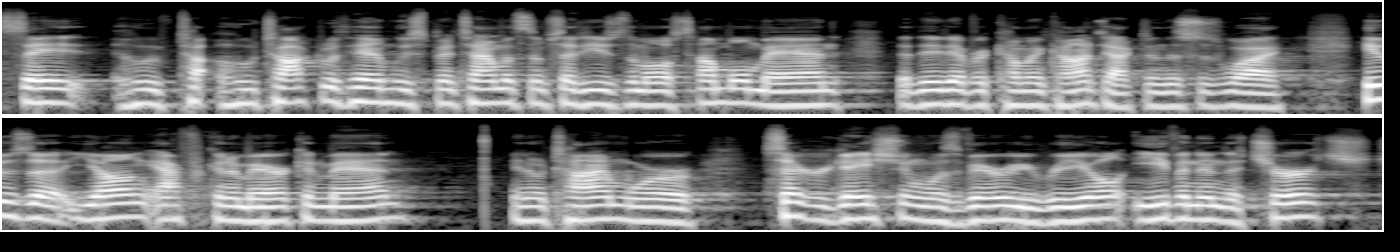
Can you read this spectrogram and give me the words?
say who, who talked with him, who spent time with him, said he was the most humble man that they'd ever come in contact. And this is why. He was a young African American man in a time where segregation was very real, even in the church.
